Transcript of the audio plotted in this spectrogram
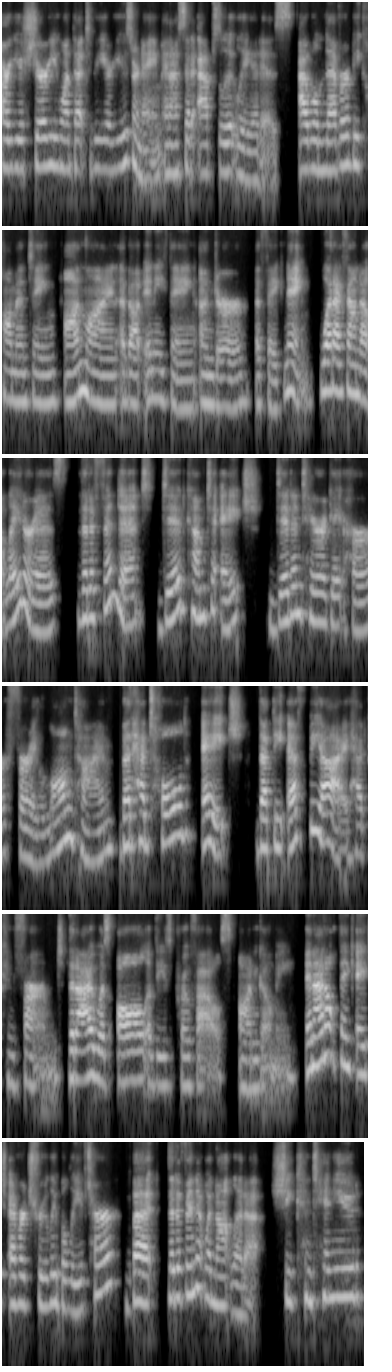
Are you sure you want that to be your username? And I said, Absolutely, it is. I will never be commenting online about anything under a fake name. What I found out later is the defendant did come to H, did interrogate her for a long time, but had told H that the FBI had confirmed that I was all of these profiles on Gomi. And I don't think H ever truly believed her, but the defendant would not let up. She continued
